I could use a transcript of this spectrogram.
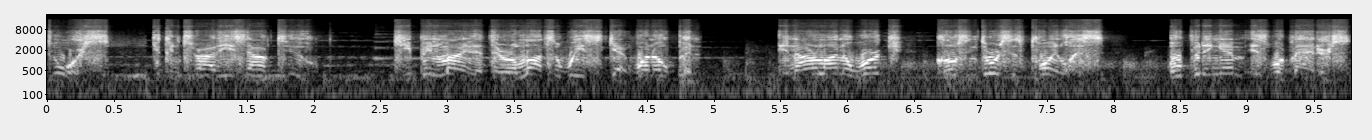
Doors. You can try these out too. Keep in mind that there are lots of ways to get one open. In our line of work, closing doors is pointless. Opening them is what matters.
